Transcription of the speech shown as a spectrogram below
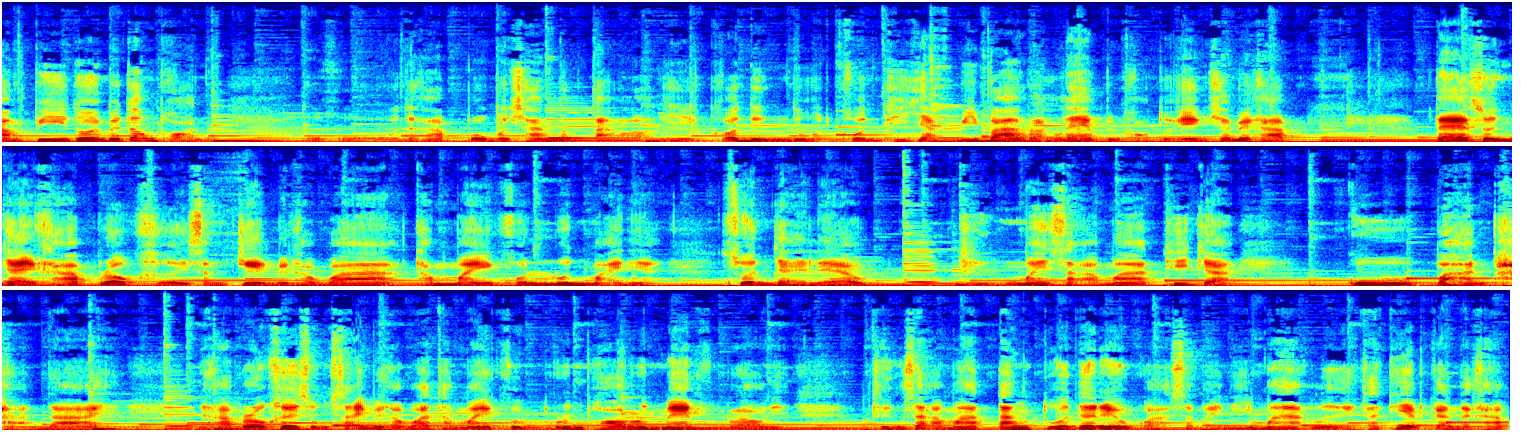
3 ปีโดยไม่ต้องผ่อน โอ้โหนะครับโปรโมชั่นต่างๆ เหล่านี้ก็ดึงดูดคนที่อยากมีบ้านหลังแรกเป็นของตัวเองใช่ไหมครับแต่ส่วนใหญ่ครับเราเคยสังเกตไหมครับว่าทำไมคนรุ่นใหม่เนี่ยส่วนใหญ่แล้วถึงไม่สามารถที่จะกู้บ้านผ่านได้นะครับเราเคยสงสัยไหมครับว่าทำไมคนรุ่นพ่อรุ่นแม่ของเราเนี่ยถึงสามารถตั้งตัวได้เร็วกว่าสมัยนี้มากเลย ถ้าเทียบกันนะครับ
